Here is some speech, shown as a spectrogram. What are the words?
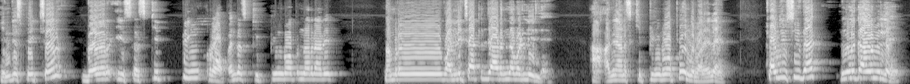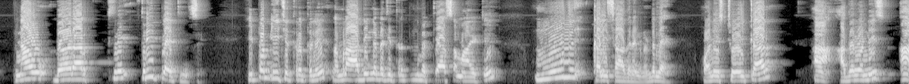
In this picture where is a skipping rope എന്താ സ്കിപ്പിംഗ് റോപ്പ് എന്ന് പറഞ്ഞാൽ? നമ്മൾ വള്ളിച്ചാട്ടം ചാടുന്ന വള്ളി വള്ളിയില്ലേ? ആ അതിനാണ് സ്കിപ്പിംഗ് റോപ്പ് എന്ന് പറയും അല്ലേ? ക്യാൻ യു സീ ദാറ്റ് നിങ്ങൾ കാണുന്നില്ലേ? Now there are three three play things ഇപ്പം ഈ ചിത്രത്തിൽ നമ്മൾ ആദ്യം കണ്ട ചിത്രത്തിൽ നിന്ന് വ്യത്യാസമായിട്ട് മൂന്ന് കളി സാധനങ്ങളുണ്ട് അല്ലേ? One is toy car a other one is a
